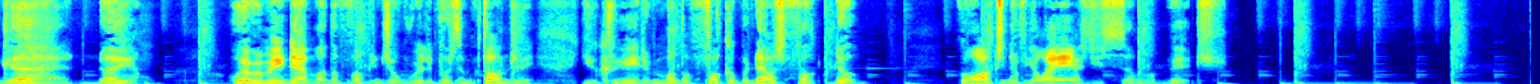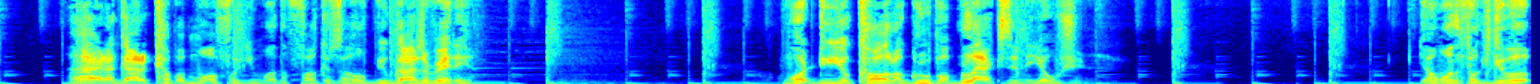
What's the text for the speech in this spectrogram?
God damn. Whoever made that motherfucking joke really put some thought into it. You creative motherfucker, but that was fucked up. Go auction off your ass, you son of a bitch. Alright, I got a couple more for you motherfuckers. I hope you guys are ready. What do you call a group of blacks in the ocean? Y'all motherfuckers give up?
